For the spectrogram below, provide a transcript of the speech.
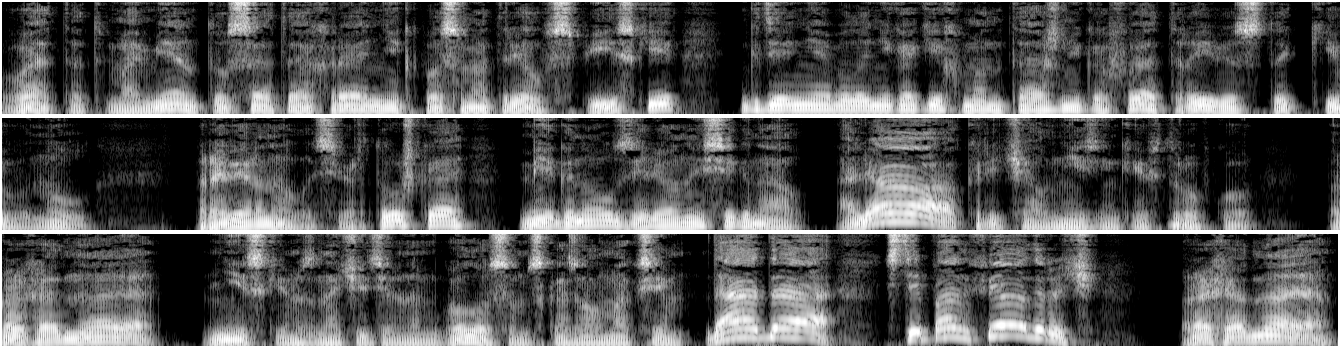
В этот момент усатый охранник посмотрел в списки, где не было никаких монтажников, и отрывисто кивнул. Провернулась вертушка, мигнул зеленый сигнал. «Алло!» — кричал низенький в трубку. «Проходная!» — низким значительным голосом сказал Максим. «Да-да, Степан Федорович!» «Проходная!»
